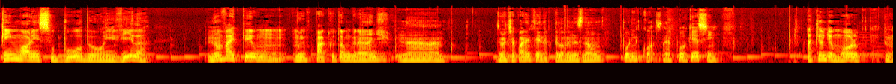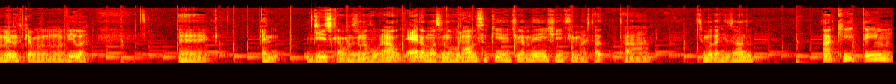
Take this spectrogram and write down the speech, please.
quem mora em subúrbio ou em vila não vai ter um, um impacto tão grande na durante a quarentena, pelo menos não por enquanto, né? Porque assim, aqui onde eu moro, pelo menos, que é uma, uma vila, é, é, diz que é uma zona rural, era uma zona rural isso aqui antigamente, enfim, mas tá, tá se modernizando. Aqui tem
